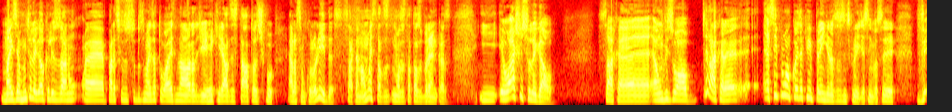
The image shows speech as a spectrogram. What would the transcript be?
Mas é muito legal que eles usaram, é, parece que os estudos mais atuais na hora de recriar as estátuas, tipo, elas são coloridas, saca? Não uma estátua, umas estátuas brancas. E eu acho isso legal. Saca? É, é um visual. Sei lá, cara. É, é sempre uma coisa que me prende no Assassin's Creed. Assim, você. Vê,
